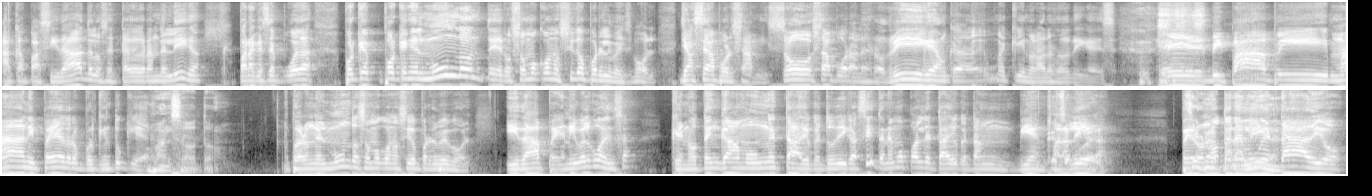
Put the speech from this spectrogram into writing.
a capacidad de los estadios de grandes ligas para que se pueda porque porque en el mundo entero somos conocidos por el béisbol ya sea por Sammy Sosa por Alex Rodríguez aunque es un mequino Alex Rodríguez eh, Bipapi Manny Pedro por quien tú quieras Juan Soto. pero en el mundo somos conocidos por el béisbol. Y da pena y vergüenza que no tengamos un estadio que tú digas, sí, tenemos un par de estadios que están bien Que para la liga. Pero, Sí, pero no tenemos un estadio,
